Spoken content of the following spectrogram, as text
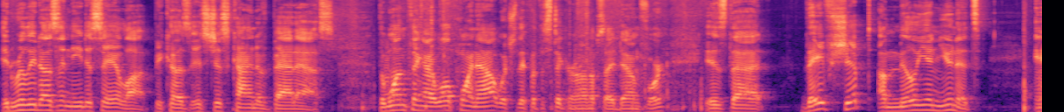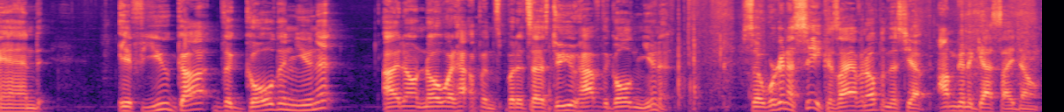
it really doesn't need to say a lot because it's just kind of badass. The one thing I will point out, which they put the sticker on upside down for, is that they've shipped a million units. And if you got the golden unit, I don't know what happens, but it says, do you have the golden unit? So we're to see because I haven't opened this yet. I'm to guess I don't.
